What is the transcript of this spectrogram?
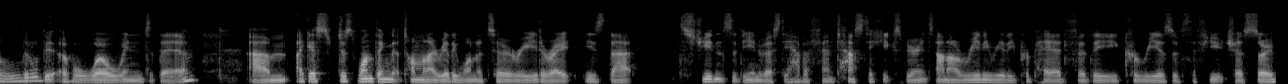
a little bit of a whirlwind there. Um, I guess just one thing that Tom and I really wanted to reiterate is that students at the university have a fantastic experience and are really, really prepared for the careers of the future. So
